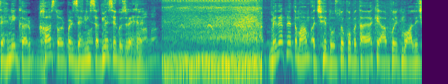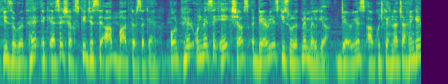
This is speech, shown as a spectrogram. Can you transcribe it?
ذہنی کرب خاص طور پر ذہنی صدمے سے گزرے ہیں میں نے اپنے تمام اچھے دوستوں کو بتایا کہ آپ کو ایک معالج کی ضرورت ہے ایک ایسے شخص کی جس سے آپ بات کر سکیں۔ اور پھر ان میں سے ایک شخص ڈیریس کی صورت میں مل گیا۔ ڈیریس آپ کچھ کہنا چاہیں گے؟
